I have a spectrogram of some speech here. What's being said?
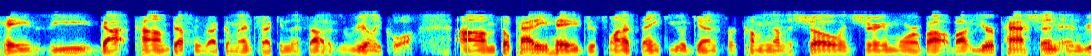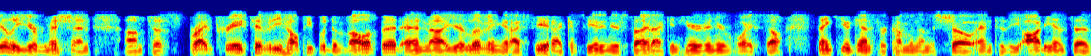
K Z dot com. Definitely recommend checking this out. It's really cool. Um, so Patty, hey, just want to thank you again for coming on the show and sharing more about about your passion and really your mission um, to spread creativity, help people develop it, and uh, you're living it. I see it. I can see it in your site. I can hear it in your voice. So thank you again for coming on the show. And to the audience, as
